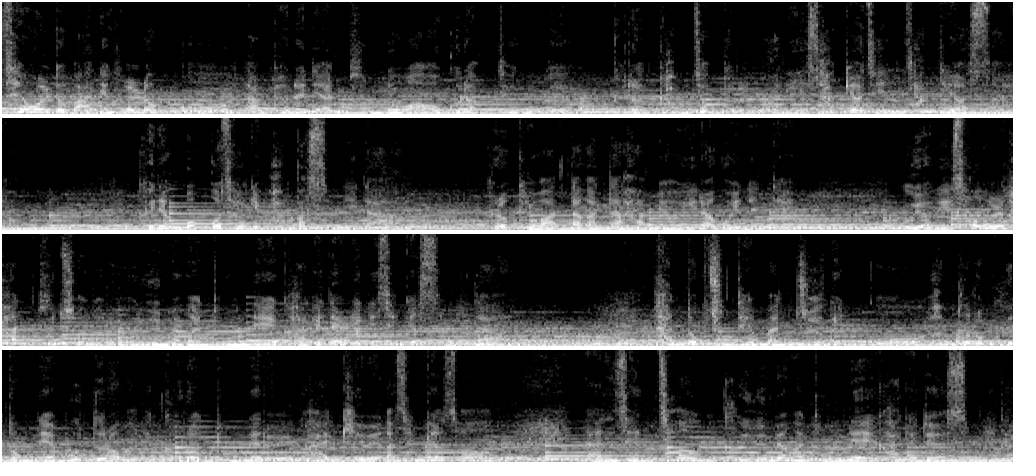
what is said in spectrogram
세월도 많이 흘렀고 남편에 대한 분노와 억울함 등등 그런 감정들은 많이 삭혀진 상태였어요. 그냥 먹고 살기 바빴습니다. 그렇게 왔다 갔다 하며 일하고 있는데 우연히 서울 한 부촌으로 유명한 동네에 가게 될 일이 생겼습니다. 단독 주택만 쭉 있고 함부로 그 동네에 못 들어가는 그런 동네를 갈 기회가 생겨서 난생 처음 그 유명한 동네에 가게 되었습니다.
